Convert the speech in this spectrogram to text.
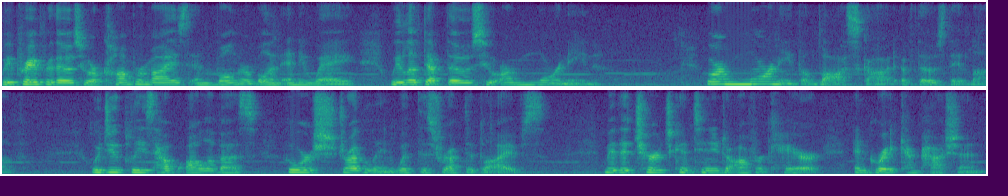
We pray for those who are compromised and vulnerable in any way. We lift up those who are mourning, who are mourning the loss, God, of those they love. Would you please help all of us who are struggling with disrupted lives? May the church continue to offer care and great compassion.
